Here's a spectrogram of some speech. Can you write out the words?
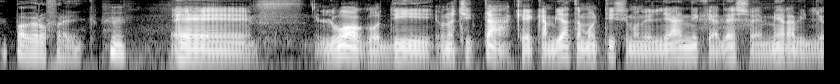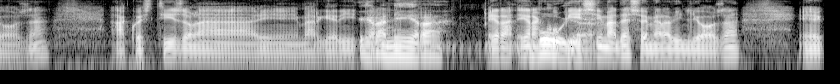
Il povero Frank. Mm. Eh, luogo di una città che è cambiata moltissimo negli anni, che adesso è meravigliosa, ha quest'isola di Margherita. Era nera. Era, era cupissima, adesso è meravigliosa, eh,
